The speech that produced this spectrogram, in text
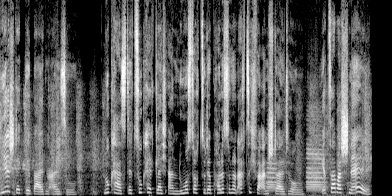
Hier steckt ihr beiden also. Lukas, der Zug hält gleich an. Du musst doch zu der Polis 180 Veranstaltung. Jetzt aber schnell.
